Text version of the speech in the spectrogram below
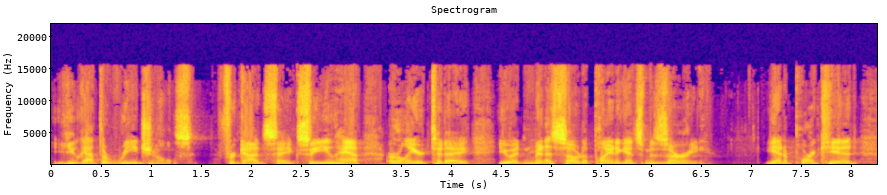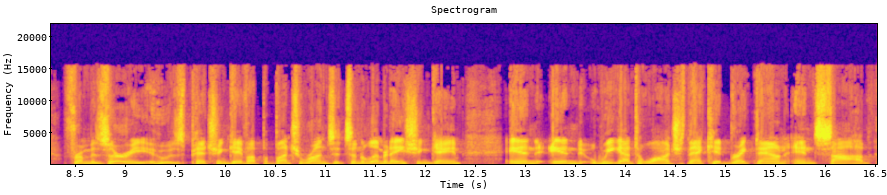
you got the regionals for God's sake. So you have earlier today, you had Minnesota playing against Missouri. You had a poor kid from Missouri who was pitching, gave up a bunch of runs. It's an elimination game. And, and we got to watch that kid break down and sob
